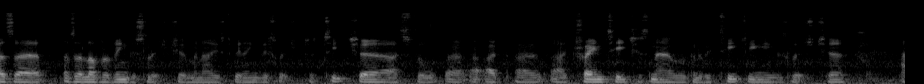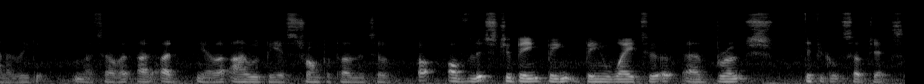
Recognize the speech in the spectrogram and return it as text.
as a as a lover of English literature, I mean, I used to be an English literature teacher. I still uh, I, I, I train teachers now who are going to be teaching English literature, and I read it myself. I, I you know I would be a strong proponent of of literature being being being a way to uh, broach difficult subjects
